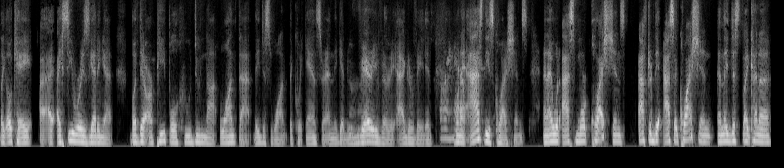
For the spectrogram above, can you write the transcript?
like okay i i see where he's getting at but there are people who do not want that. They just want the quick answer and they get Mhm. very very aggravated. Oh, I when i ask these questions and i would ask more questions after they ask a question and they just like kind of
